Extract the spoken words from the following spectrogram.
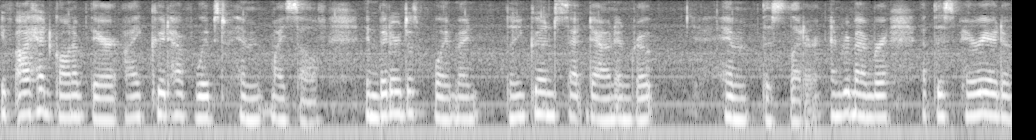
If I had gone up there, I could have whipped him myself. In bitter disappointment, Lincoln sat down and wrote him this letter. And remember, at this period of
